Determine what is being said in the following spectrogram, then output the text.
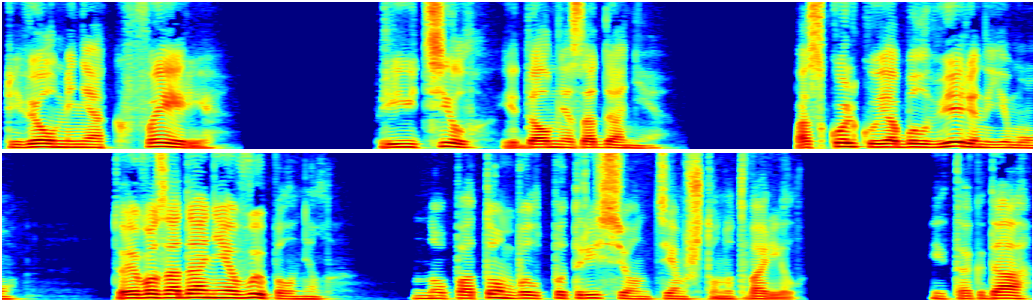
привел меня к Фейри, приютил и дал мне задание. Поскольку я был верен ему, то его задание выполнил, но потом был потрясен тем, что натворил. И тогда,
